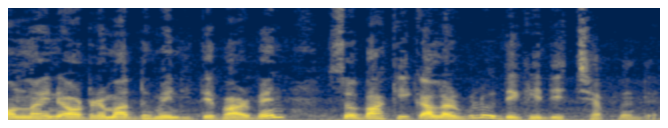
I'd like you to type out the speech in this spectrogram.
অনলাইনে অর্ডারের মাধ্যমে নিতে পারবেন। সো বাকি কালারগুলো দেখিয়ে দিচ্ছি আপনাদের।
